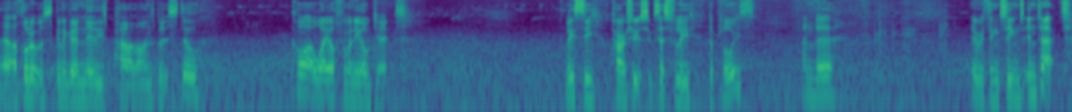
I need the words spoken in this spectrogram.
Uh, I thought it was going to go near these power lines, but it's still quite a way off from any objects. At least the parachute successfully deploys and uh, everything seems intact.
